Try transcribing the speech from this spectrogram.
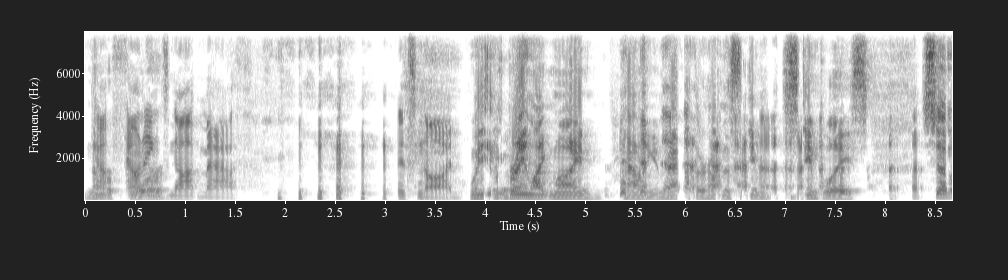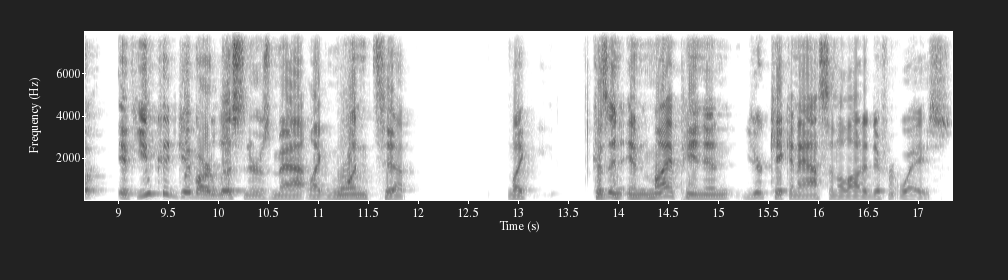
number four. Counting's not math. it's not. When you have a brain like mine, counting and math are on the same same place. So if you could give our listeners, Matt, like one tip, like because in, in my opinion you're kicking ass in a lot of different ways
